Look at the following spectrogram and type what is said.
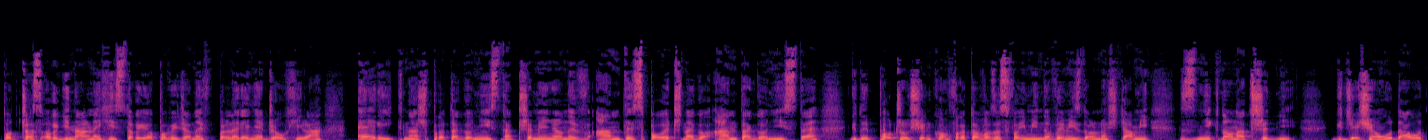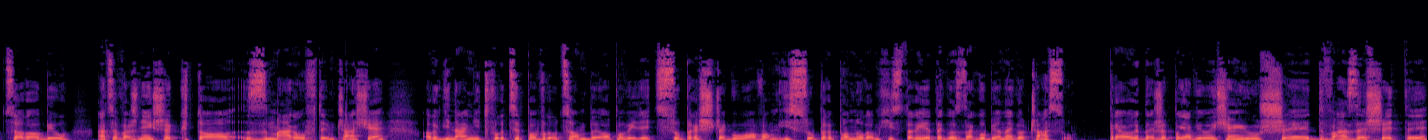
Podczas oryginalnej historii opowiedzianej w pelerynie Joe Hilla, Eric, nasz protagonista, przemieniony w antyspołecznego antagonistę, gdy poczuł się komfortowo ze swoimi nowymi zdolnościami, zniknął na trzy dni. Gdzie się udał, co robił, a co ważniejsze, kto zmarł w tym czasie, oryginalni twórcy powrócą, by opowiedzieć super szczegółową i super ponurą historię tego zagubionego czasu. W preorderze pojawiły się już e, dwa zeszyty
